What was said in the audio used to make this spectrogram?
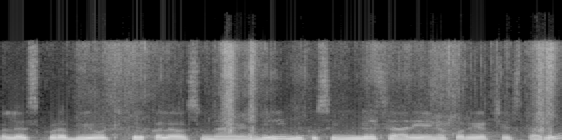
కలర్స్ కూడా బ్యూటిఫుల్ కలర్స్ ఉన్నాయండి. మీకు సింగిల్ శారీ అయినా కొరియర్ చేస్తారు.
